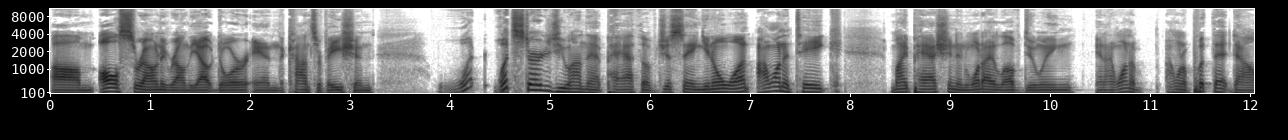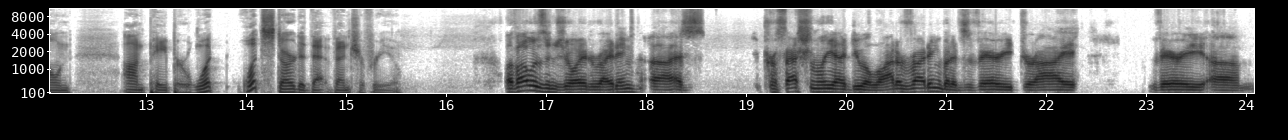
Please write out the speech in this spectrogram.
um, all surrounding around the outdoor and the conservation. What what started you on that path of just saying, you know what, I want to take my passion and what I love doing, and I want to I want to put that down on paper. What what started that venture for you? I've always enjoyed writing. Uh, as professionally, I do a lot of writing, but it's very dry, very, um,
